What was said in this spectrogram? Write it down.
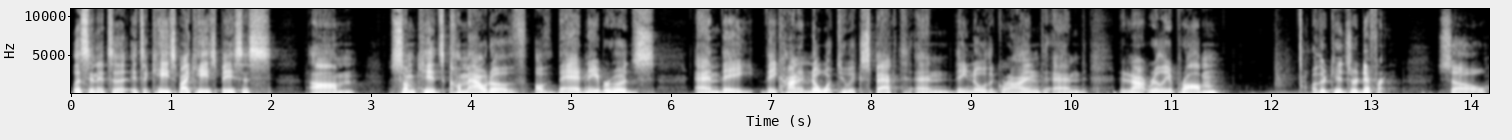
listen it's a it's a case by case basis. Um, some kids come out of of bad neighborhoods and they they kind of know what to expect and they know the grind and they're not really a problem. Other kids are different. So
